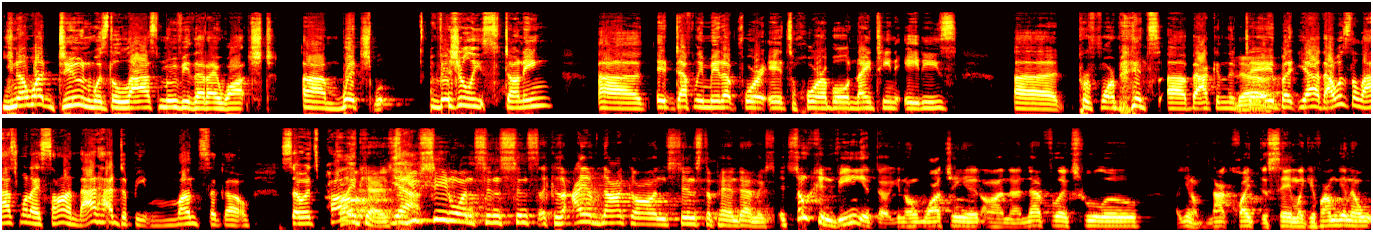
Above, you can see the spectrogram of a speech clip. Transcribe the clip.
You know what? Dune was the last movie that I watched, um, which visually stunning. Uh, it definitely made up for its horrible 1980s uh performance uh back in the yeah. day. But yeah that was the last one i saw and that had to be months ago. So it's probably okay so yeah. you've seen one since since because i have not gone since the pandemic. It's so convenient though you know watching it on uh, netflix hulu you know not quite the same. Like if i'm gonna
